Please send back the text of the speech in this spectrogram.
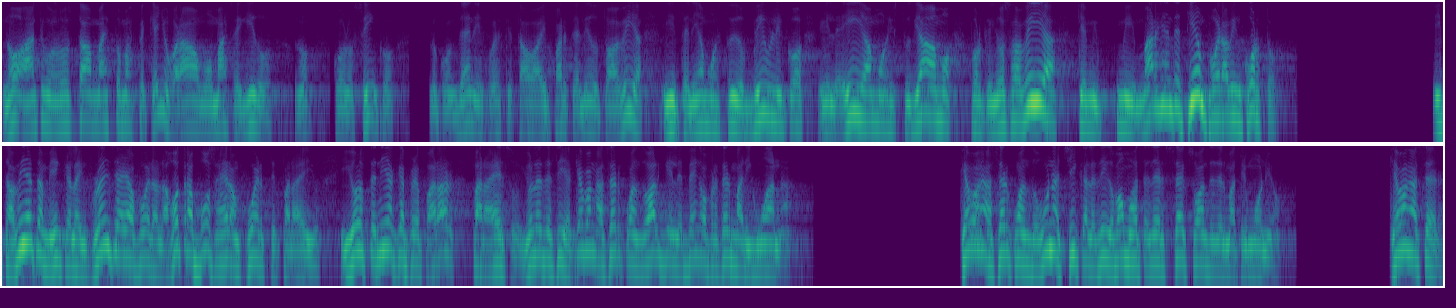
no, antes cuando nosotros estábamos esto más pequeños, orábamos más seguido, ¿no? Con los cinco. Con Denis, pues que estaba ahí parte del todavía, y teníamos estudios bíblicos, y leíamos, y estudiábamos, porque yo sabía que mi margen de tiempo era bien corto. Y sabía también que la influencia allá afuera, las otras voces eran fuertes para ellos. Y yo los tenía que preparar para eso. Yo les decía, ¿qué van a hacer cuando alguien les venga a ofrecer marihuana? ¿Qué van a hacer cuando una chica les diga, vamos a tener sexo antes del matrimonio? ¿Qué van a hacer?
